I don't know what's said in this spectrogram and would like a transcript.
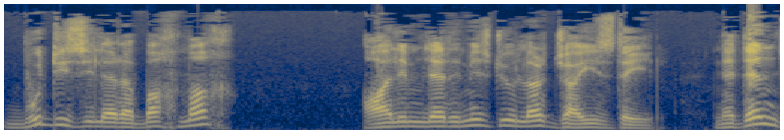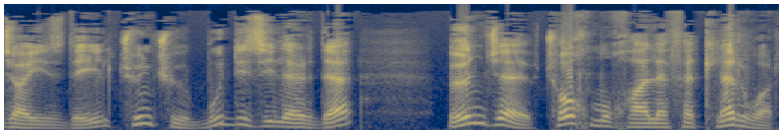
bu dizilere bakmak alimlerimiz diyorlar caiz değil. Neden caiz değil? Çünkü bu dizilerde önce çok muhalefetler var.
